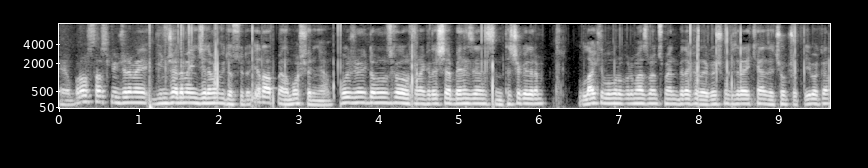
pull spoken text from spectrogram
Ee, Brawl Stars güncelleme, güncelleme inceleme videosuydu. Ya da atmayalım boş verin ya. Bu videonun videomuz kadar olsun arkadaşlar. Beni izlediğiniz teşekkür ederim. Like bulunur bulunmaz unutmayın. Bir dakika kadar görüşmek üzere. Kendinize çok çok iyi bakın.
